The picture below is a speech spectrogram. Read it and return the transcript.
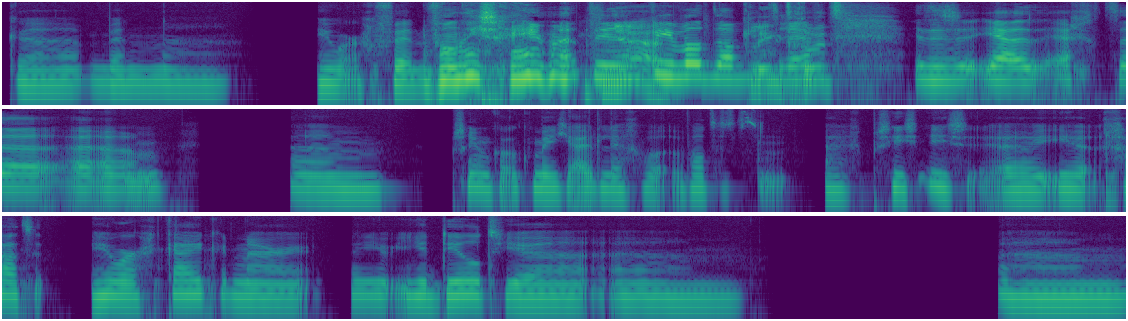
Ik eh, ben eh, heel erg fan van die schematherapie Ja, wat dat Klinkt betreft. goed. Het is ja, echt. eh, ehm, ehm, misschien moet ik ook een beetje uitleggen wat, het eigenlijk precies is. Je gaat heel erg kijken naar. Je, je deelt je. ehm,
